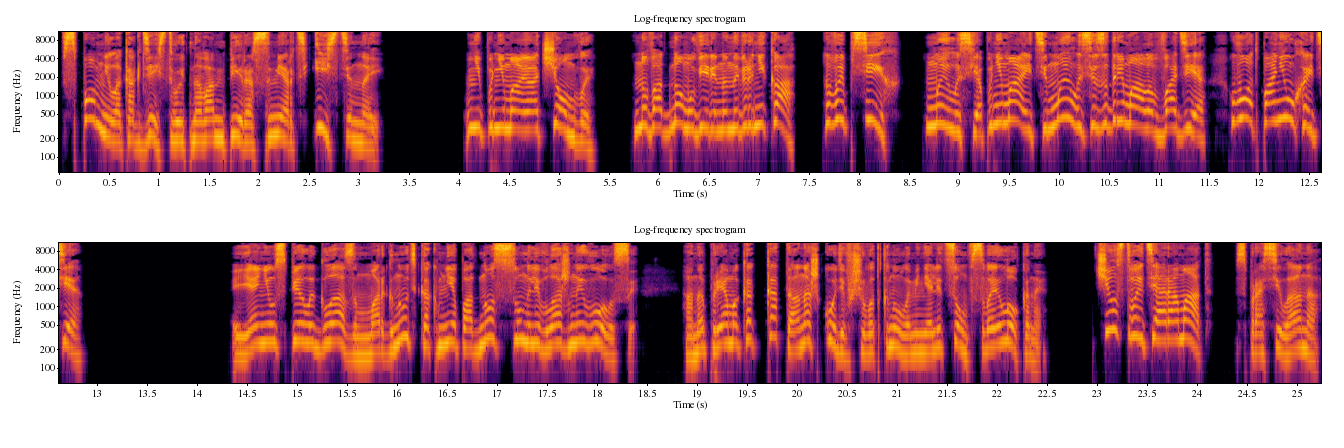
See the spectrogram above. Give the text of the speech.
Вспомнила, как действует на вампира смерть истинной?» «Не понимаю, о чем вы, но в одном уверена наверняка. Вы псих! Мылась я, понимаете, мылась и задремала в воде. Вот, понюхайте!» Я не успела глазом моргнуть, как мне под нос сунули влажные волосы. Она прямо как кота нашкодившего ткнула меня лицом в свои локоны. «Чувствуете аромат?» — спросила она.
